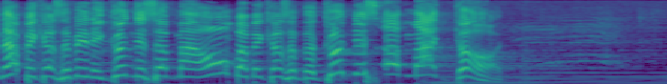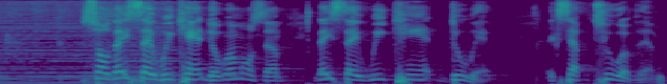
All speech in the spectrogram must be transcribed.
not because of any goodness of my own, but because of the goodness of my God. So they say we can't do it. Almost done. They say we can't do it, except two of them.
